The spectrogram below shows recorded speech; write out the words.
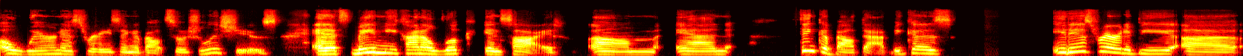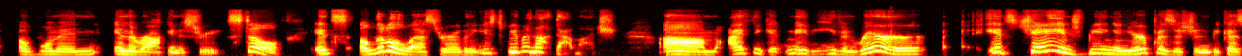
awareness raising about social issues and it's made me kind of look inside um, and think about that because it is rare to be a, a, woman in the rock industry. Still it's a little less rare than it used to be but not that much. Um, i think it may be even rarer it's changed being in your position because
